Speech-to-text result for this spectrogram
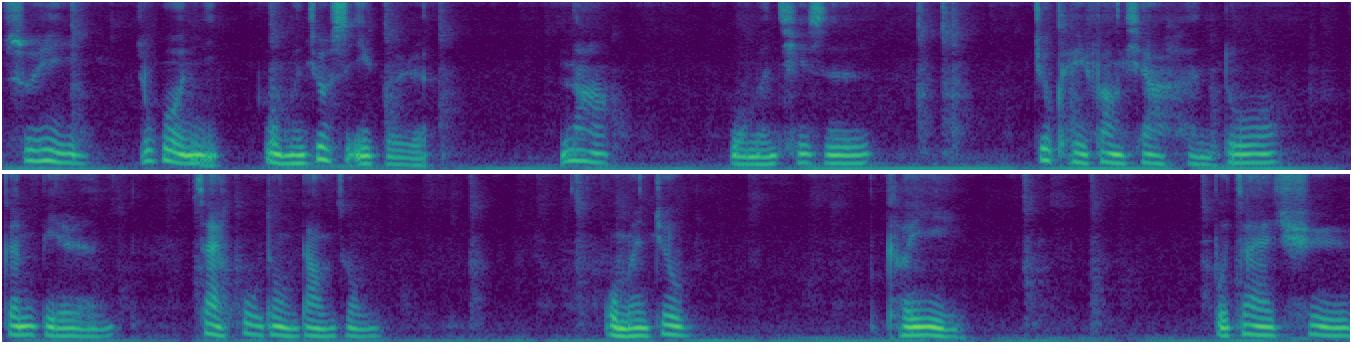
所以如果你我们就是一个人，那我们其实就可以放下很多跟别人在互动当中，我们就可以不再去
